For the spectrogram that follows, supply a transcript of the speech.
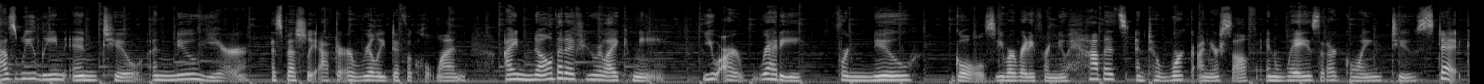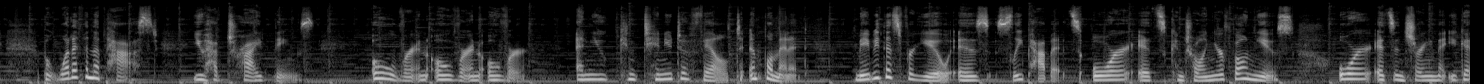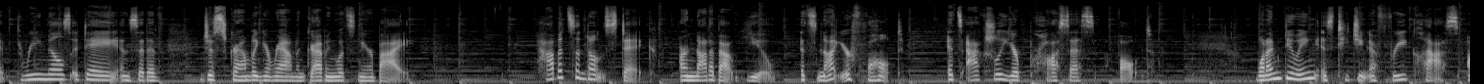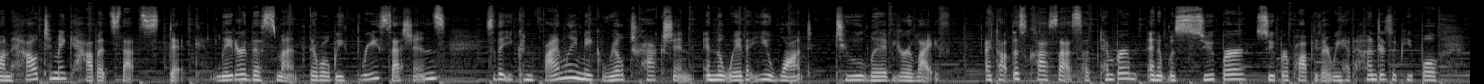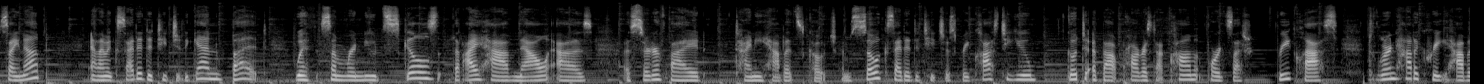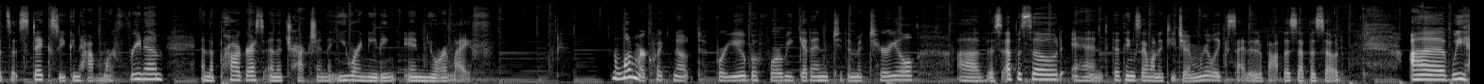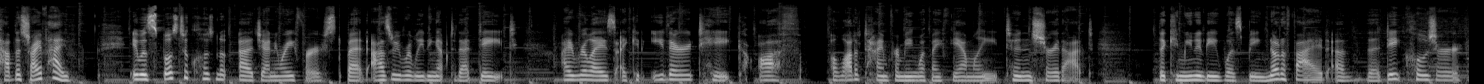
as we lean into a new year, especially after a really difficult one, I know that if you're like me, you are ready for new goals. You are ready for new habits and to work on yourself in ways that are going to stick. But what if in the past you have tried things over and over and over and you continue to fail to implement it? Maybe this for you is sleep habits, or it's controlling your phone use, or it's ensuring that you get three meals a day instead of just scrambling around and grabbing what's nearby. Habits that don't stick are not about you. It's not your fault. It's actually your process fault. What I'm doing is teaching a free class on how to make habits that stick. Later this month, there will be three sessions so that you can finally make real traction in the way that you want to live your life. I taught this class last September and it was super, super popular. We had hundreds of people sign up, and I'm excited to teach it again, but with some renewed skills that I have now as a certified Tiny Habits coach. I'm so excited to teach this free class to you. Go to aboutprogress.com forward slash free class to learn how to create habits that stick so you can have more freedom and the progress and the traction that you are needing in your life. And one more quick note for you before we get into the material of this episode and the things I want to teach. I'm really excited about this episode. Uh, we have the Strive Hive. It was supposed to close uh, January 1st, but as we were leading up to that date, I realized I could either take off a lot of time from being with my family to ensure that the community was being notified of the date closure,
